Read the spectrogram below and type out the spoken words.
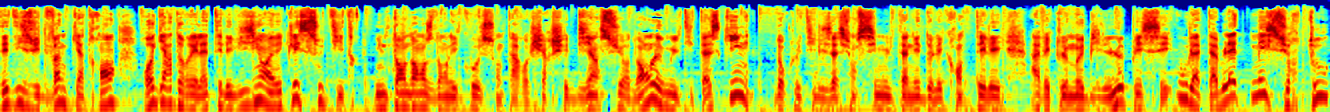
des 18-24 ans regarderaient la télévision avec les sous-titres. Une tendance dont les causes sont à rechercher bien sûr dans le multitasking, donc l'utilisation simultanée de l'écran télé avec le mobile, le PC ou la tablette, mais surtout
